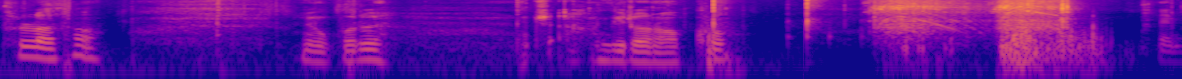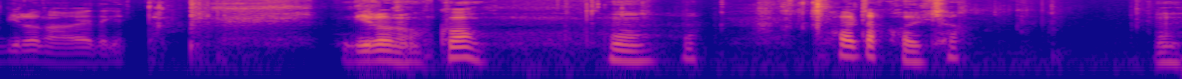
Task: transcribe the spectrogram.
풀러서 요거를 쫙 밀어 넣고 밀어 나와야 되겠다 밀어 넣고 응, 살짝 걸쳐 응.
